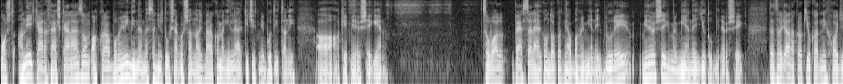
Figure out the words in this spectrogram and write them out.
most, ha 4K-ra felskálázom, akkor abból még mindig nem lesz annyira túlságosan nagy, mert akkor megint lehet kicsit még butítani a, a kép minőségén. Szóval persze lehet gondolkodni abban, hogy milyen egy Blu-ray minőség, meg milyen egy YouTube minőség. Tehát, hogy arra akarok kiukadni, hogy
